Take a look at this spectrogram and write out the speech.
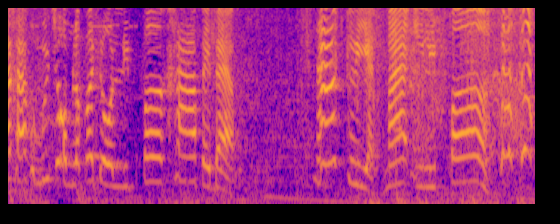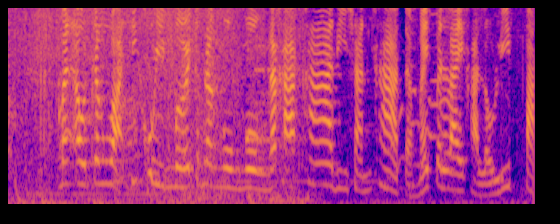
นะคะ คุณผู้ชมแล้วก็โดนลิปเปอร์ฆ่าไปแบบน่าเกลียดมากอีลิปเปอร์ มันเอาจังหวะที่คุยเมยกำลังงงๆนะคะฆ่าดิฉันค่ะ แต่ไม่เป็นไรค่ะเรารีบไป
